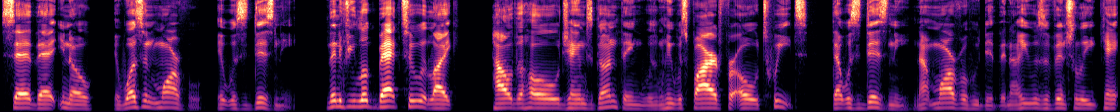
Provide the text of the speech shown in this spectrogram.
said that you know it wasn't Marvel, it was Disney. Then if you look back to it, like how the whole James Gunn thing was when he was fired for old tweets, that was Disney, not Marvel, who did that. Now he was eventually came,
